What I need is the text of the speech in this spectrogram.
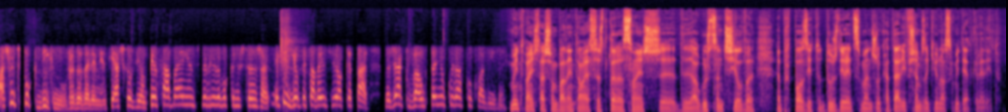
Acho muito pouco digno, verdadeiramente. E acho que eles iam pensar bem antes de abrir a boca no estrangeiro. Enfim, deviam pensar bem antes de ir ao Qatar. Mas já que vão, tenham cuidado com o que lá dizem. Muito bem, está chumbada então essas declarações eh, de Augusto Santos Silva a propósito dos direitos humanos no Qatar e fechamos aqui o nosso Comitê de Crédito.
